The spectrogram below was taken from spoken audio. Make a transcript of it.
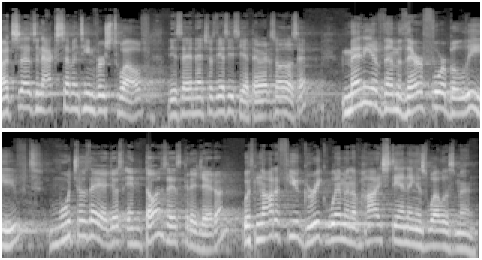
Uh, it says in Acts 17, verse 12, Dice en Hechos 17, verso 12, Many of them therefore believed, muchos de ellos entonces creyeron with not a few Greek women of high standing as well as men.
